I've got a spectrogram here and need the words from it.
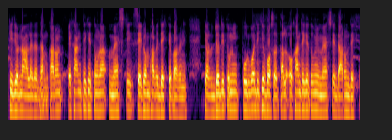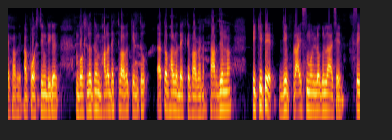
কি জন্য আলাদা দাম? কারণ এখান থেকে তোমরা ম্যাচটি সেরকমভাবে দেখতে পাবে না কারণ যদি তুমি পূর্ব দিকে বসো, তাহলে ওখান থেকে তুমি ম্যাচটি দারুণ দেখতে পাবে। আর পশ্চিম দিকে বসলেও তুমি ভালো দেখতে পাবে, কিন্তু এত ভালো দেখতে পাবে না। তার জন্য টিকিটের যে প্রাইস মূল্যগুলো আছে, সেই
